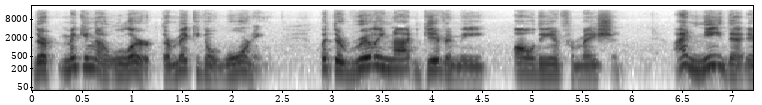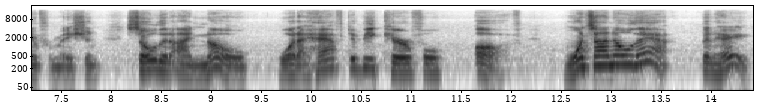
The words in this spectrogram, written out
They're making an alert, they're making a warning, but they're really not giving me all the information. I need that information so that I know what I have to be careful of. Once I know that, then hey,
